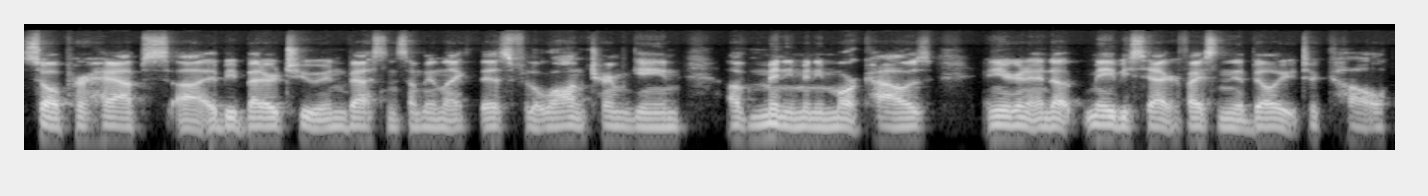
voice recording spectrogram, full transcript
So perhaps uh, it'd be better to invest in something like this for the long term gain of many, many more cows. And you're going to end up maybe sacrificing the ability to cull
